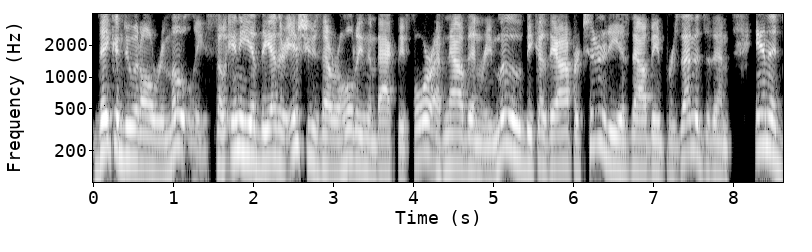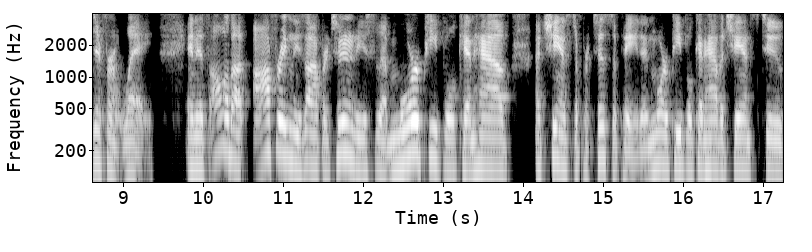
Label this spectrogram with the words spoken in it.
they can do it all remotely. So any of the other issues that were holding them back before have now been removed because the opportunity is now being presented to them in a different way. And it's all about offering these opportunities so that more people can have a chance to participate and more people can have a chance to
